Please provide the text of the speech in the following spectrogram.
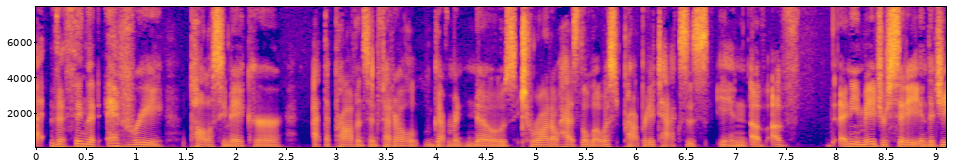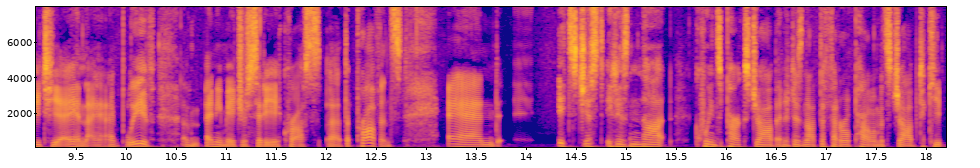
uh, the thing that every policymaker at the province and federal government knows Toronto has the lowest property taxes in of, of any major city in the GTA, and I, I believe um, any major city across uh, the province. And it's just, it is not Queen's Park's job and it is not the federal parliament's job to keep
